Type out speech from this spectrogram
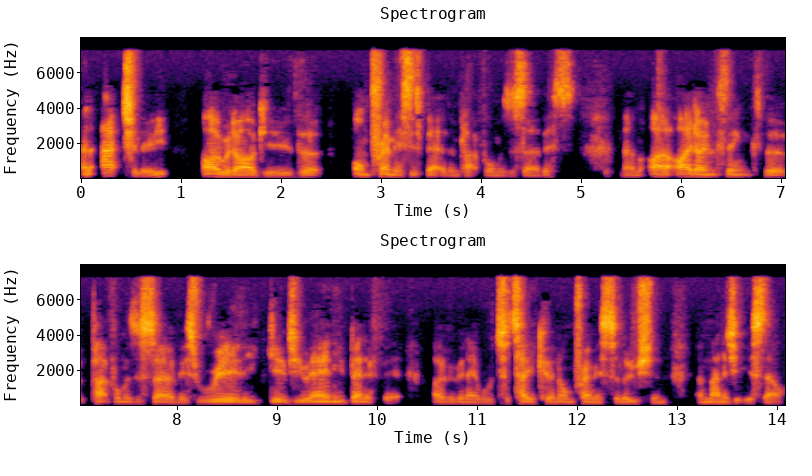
And actually, I would argue that on premise is better than platform as a service. Um, I, I, don't think that platform as a service really gives you any benefit over being able to take an on premise solution and manage it yourself.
